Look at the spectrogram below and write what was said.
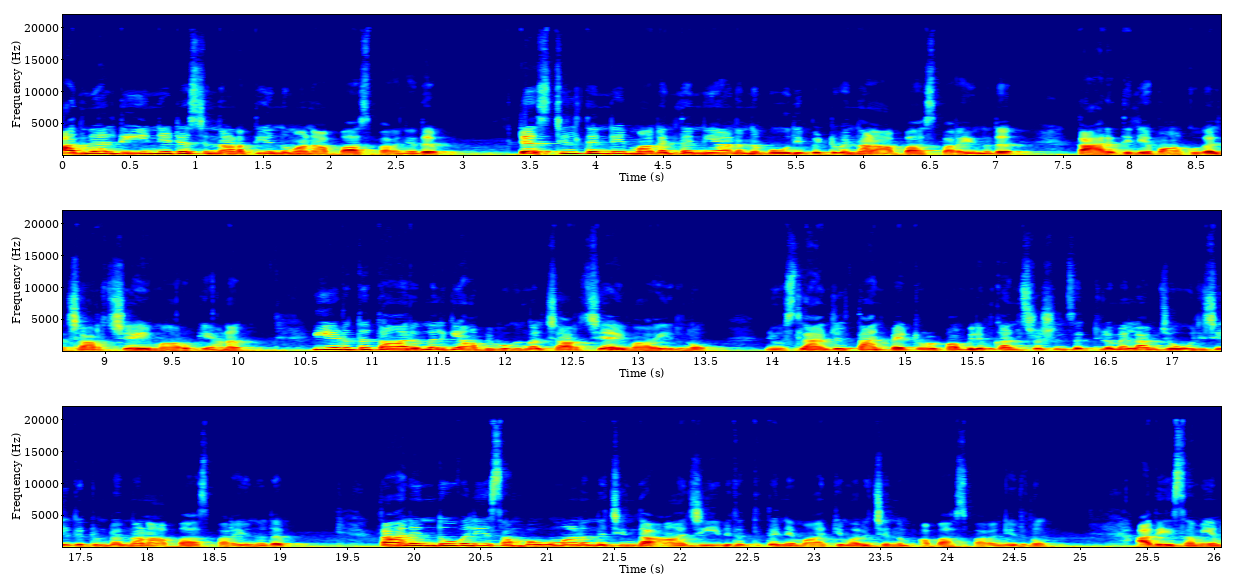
അതിനാൽ ഡി എൻ എ ടെസ്റ്റ് നടത്തിയെന്നുമാണ് അബ്ബാസ് പറഞ്ഞത്. ടെസ്റ്റിൽ തന്റെ മകൻ തന്നെയാണെന്ന് ബോധ്യപ്പെട്ടുവെന്നാണ് അബ്ബാസ് പറയുന്നത്. താരത്തിന്റെ വാക്കുകൾ ചർച്ചയായി മാറുകയാണ്. ഈയടുത്ത് താരം നൽകിയ അഭിമുഖങ്ങൾ ചർച്ചയായി മാറിയിരുന്നു. ന്യൂസിലാൻഡിൽ താൻ പെട്രോൾ പമ്പിലും കൺസ്ട്രക്ഷൻ സെറ്റിലുമെല്ലാം ജോലി ചെയ്തിട്ടുണ്ടെന്നാണ് അബ്ബാസ് പറയുന്നത്. താൻ എന്തോ വലിയ സംഭവമാണെന്ന ചിന്ത ആ ജീവിതത്തെ തന്നെ മാറ്റിമറിച്ചെന്നും അബ്ബാസ് പറഞ്ഞിരുന്നു. അതേസമയം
